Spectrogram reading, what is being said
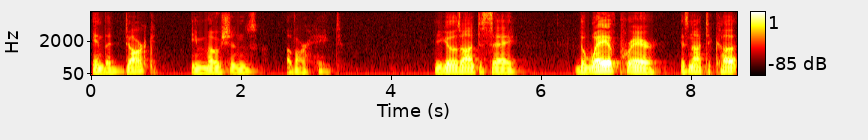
in the dark emotions of our hate. He goes on to say, the way of prayer is not to co-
